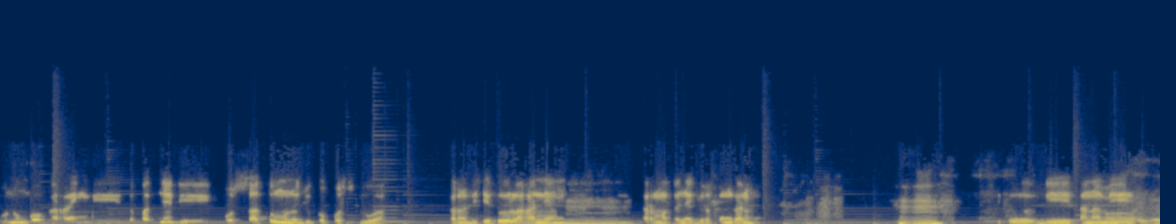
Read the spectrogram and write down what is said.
Gunung Bokareng di tepatnya di pos 1 menuju ke pos 2 karena di situ lahan yang Hmm. besar makanya gersang kan Mm-mm. itu ditanami Oh, iya.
